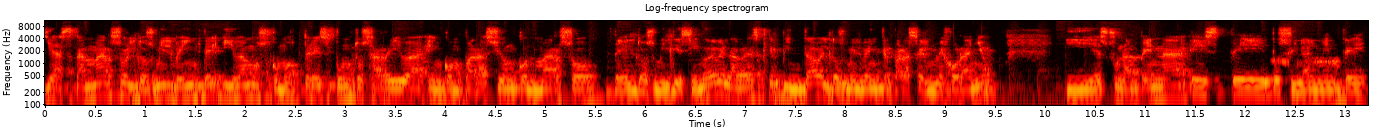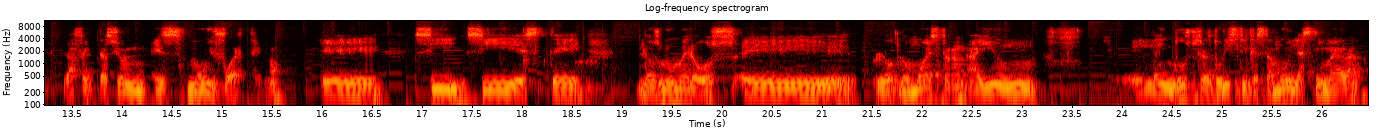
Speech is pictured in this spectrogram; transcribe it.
y hasta marzo del 2020 íbamos como tres puntos arriba en comparación con marzo del 2019. La verdad es que pintaba el 2020 para ser el mejor año y es una pena, este, pues finalmente la afectación es muy fuerte, ¿no? Eh, sí, sí, este, los números eh, lo, muestran. Hay un, eh, la industria turística está muy lastimada.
